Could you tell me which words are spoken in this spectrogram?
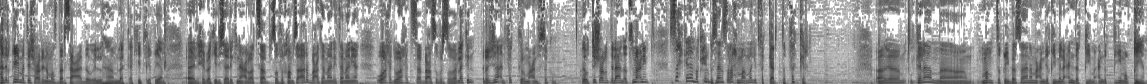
هذه القيمة تشعر إنها مصدر سعادة وإلهام لك أكيد في قيم. آه، اللي يحب أكيد يشاركنا على الواتساب صفر خمسة أربعة ثمانية, ثمانية واحد, واحد سبعة صفر صفر. لكن رجاء فكروا مع نفسكم. لو تشعر أنت الآن تسمعني صح كلامك حلو بس أنا صراحة ما, ما قد فكرت. طب فكر. آه كلام آه منطقي بس أنا ما عندي قيمة. لا عندك قيمة. عندك قيمة وقيم.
